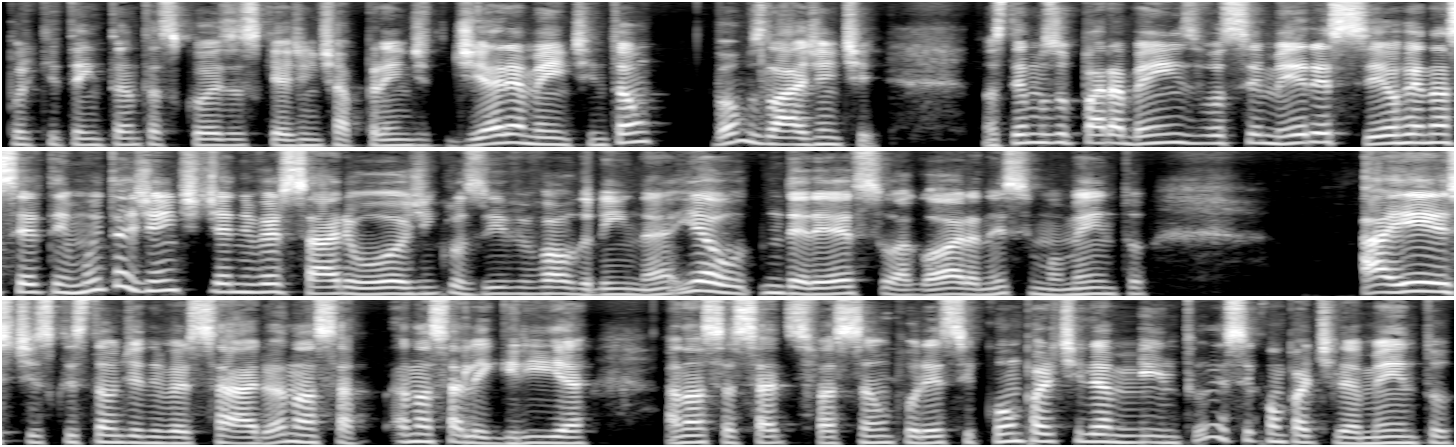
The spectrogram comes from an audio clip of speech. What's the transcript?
Porque tem tantas coisas que a gente aprende diariamente. Então, vamos lá, gente. Nós temos o parabéns, você mereceu renascer. Tem muita gente de aniversário hoje, inclusive o Valdrin, né? E é o endereço agora, nesse momento a estes que estão de aniversário a nossa, a nossa alegria, a nossa satisfação por esse compartilhamento, esse compartilhamento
